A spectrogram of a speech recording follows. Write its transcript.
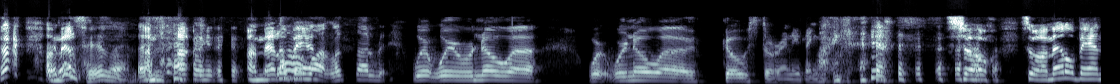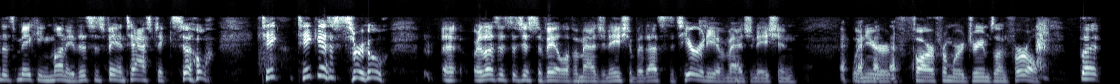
a, metal, is, isn't it? a, a metal no, band. Let's not. We're we're no. Uh, we're we're no. Uh, Ghost or anything like that. so, so a metal band that's making money. This is fantastic. So, take take us through, uh, or unless it's just a veil of imagination, but that's the tyranny of imagination when you're far from where dreams unfurl. But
